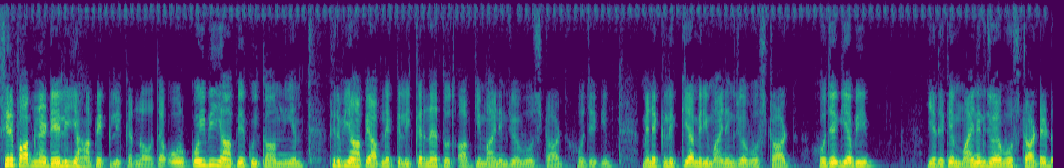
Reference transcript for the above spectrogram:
सिर्फ़ आपने डेली यहाँ पे क्लिक करना होता है, और कोई भी यहाँ पे कोई काम नहीं है। सिर्फ़ यहाँ पे आपने क्लिक करना है तो आपकी माइनिंग जो है वो स्टार्ट हो जाएगी। मैंने क्लिक किया, मेरी माइनिंग जो है वो स्टार्ट हो जाएगी अभी। ये देखिए माइनिंग जो है वो स्टार्टेड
